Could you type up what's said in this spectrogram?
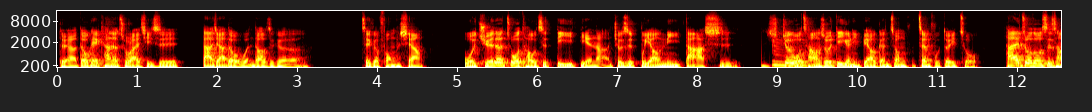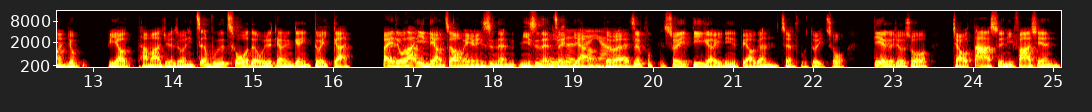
对啊，都可以看得出来，其实大家都有闻到这个这个风向。我觉得做投资第一点啊，就是不要逆大势。就是我常常说，第一个你不要跟政府政府对坐，他在做多市场，你就不要他妈觉得说你政府是错的，我就跳进跟你对干。拜托他印两兆美元，你是能你是能怎样，对不对？这不，所以第一个一定是不要跟政府对坐。第二个就是说，假如大事你发现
